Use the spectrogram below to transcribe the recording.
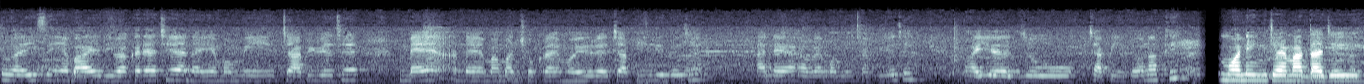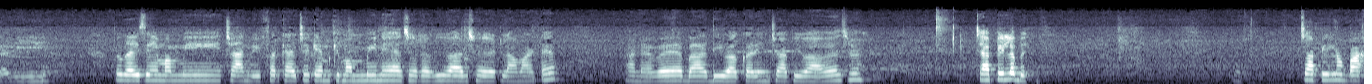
તો ગાઈઝ અહીંયા બાએ દીવા કર્યા છે અને અહીંયા મમ્મી ચા પીવે છે. મેં અને મામા છોકરાએ મયુરે ચા પી લીધો છે. અને હવે મમ્મી ચા પીવે છે. ભાઈએ જો ચા પીધો નથી. મોર્નિંગ જય માતાજી. તો ગાઈઝ અહીં મમ્મી ચાન વેફર ખાય છે કેમ કે મમ્મીને આજે રવિવાર છે એટલા માટે. અને હવે બા દીવા કરીને ચા પીવા આવે છે. ચા પી લો ભાઈ ચા પી લો બા.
